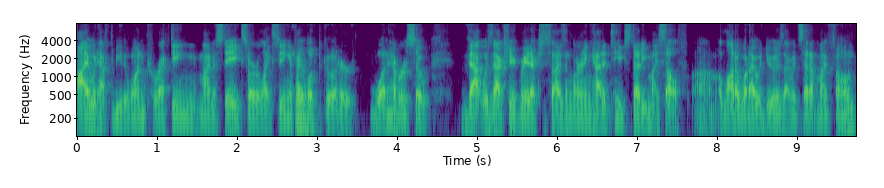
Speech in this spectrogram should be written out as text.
I would have to be the one correcting my mistakes or like seeing if sure. I looked good or whatever. So that was actually a great exercise in learning how to tape study myself. Um, a lot of what I would do is I would set up my phone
